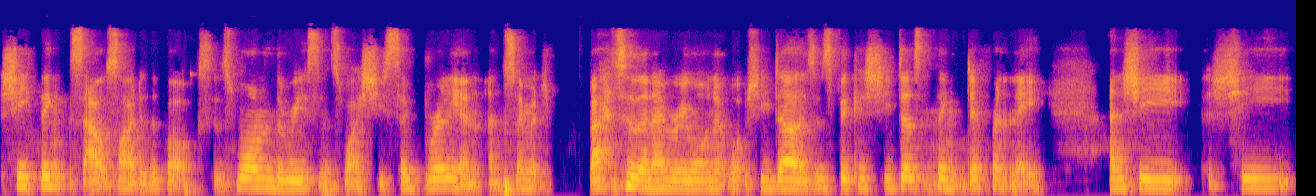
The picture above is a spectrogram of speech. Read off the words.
she thinks outside of the box. It's one of the reasons why she's so brilliant and so much better than everyone at what she does is because she does think differently. And she she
